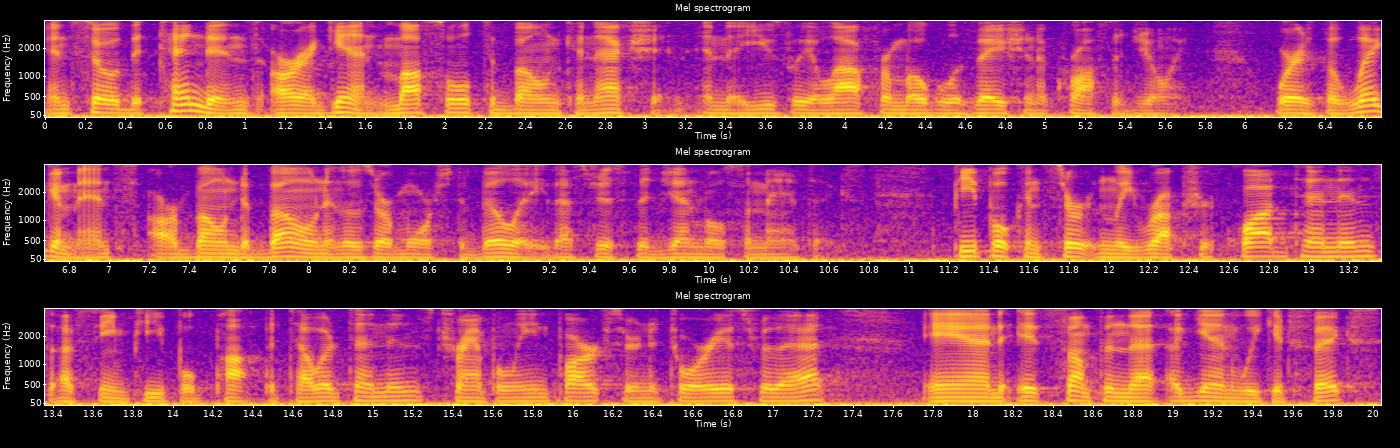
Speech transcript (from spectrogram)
And so the tendons are again muscle to bone connection and they usually allow for mobilization across a joint whereas the ligaments are bone to bone and those are more stability. That's just the general semantics. People can certainly rupture quad tendons. I've seen people pop patellar tendons. Trampoline parks are notorious for that. And it's something that, again, we could fix.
